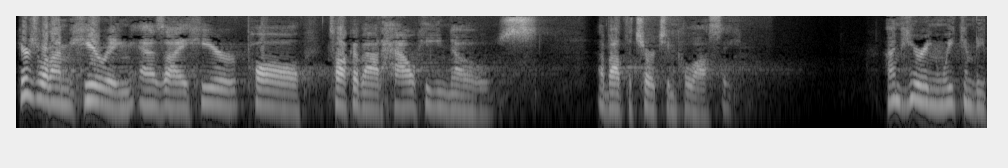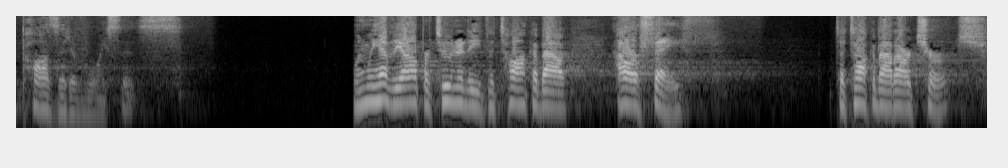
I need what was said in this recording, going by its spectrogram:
Here's what I'm hearing as I hear Paul talk about how he knows about the church in Colossae. I'm hearing we can be positive voices. When we have the opportunity to talk about our faith, to talk about our church,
